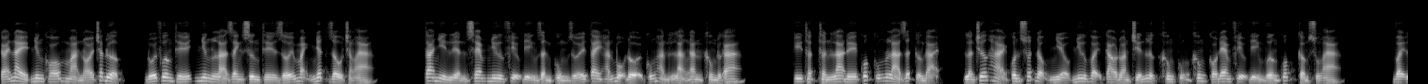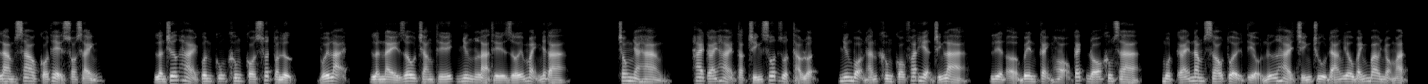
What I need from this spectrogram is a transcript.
Cái này nhưng khó mà nói chắc được, đối phương thế nhưng là danh xưng thế giới mạnh nhất dâu chẳng a. Ta nhìn liền xem như phiệu đình dần cùng dưới tay hắn bộ đội cũng hẳn là ngăn không được a. Kỳ thật thần la đế quốc cũng là rất cường đại, lần trước hải quân xuất động nhiều như vậy cao đoàn chiến lực không cũng không có đem phiệu đỉnh vương quốc cầm xuống a. Vậy làm sao có thể so sánh? Lần trước hải quân cũng không có xuất toàn lực, với lại, lần này dâu trắng thế nhưng là thế giới mạnh nhất ta trong nhà hàng hai cái hải tặc chính sốt ruột thảo luận, nhưng bọn hắn không có phát hiện chính là, liền ở bên cạnh họ cách đó không xa, một cái năm sáu tuổi tiểu nữ hải chính chủ đáng yêu bánh bao nhỏ mặt,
